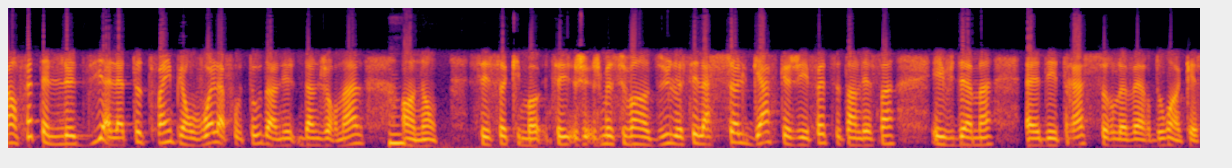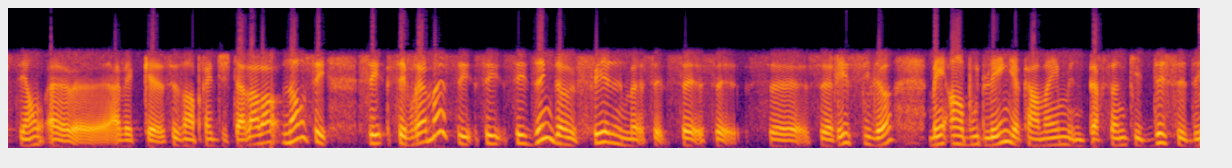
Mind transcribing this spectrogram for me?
en fait, elle le dit à la toute fin, puis on voit la photo dans le, dans le journal. Mm. Oh non, c'est ça qui m'a... Je, je me suis vendue. là. C'est la seule gaffe que j'ai faite, c'est en laissant, évidemment, euh, des traces sur le verre d'eau en question euh, avec euh, ses empreintes digitales. Alors, non, c'est c'est c'est vraiment... c'est c'est c'est digne d'un film, c'est- ce, ce récit-là, mais en bout de ligne, il y a quand même une personne qui est décédée.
